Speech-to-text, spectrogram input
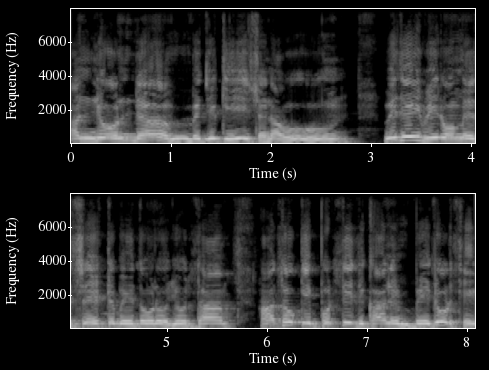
अन्योन्य विजिकीषणौ विजयी वीरों में श्रेष्ठ वे दोनों योद्धा हाथों की फुर्ती दिखाने में बेजोड़ थे।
